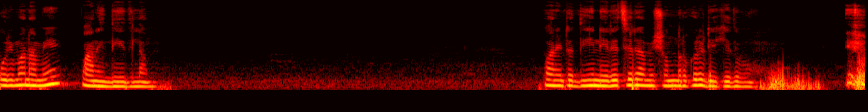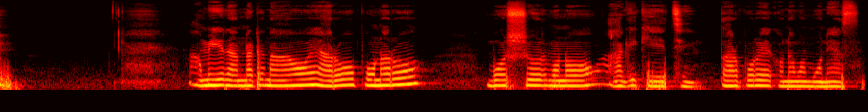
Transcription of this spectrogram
পরিমাণ আমি পানি দিয়ে দিলাম। পানিটা দিয়ে নেড়ে চেড়ে আমি সুন্দর করে ঢেকে দেবো। আমি রান্নাটা না হয় আরও পনেরো বৎসর মনে আগে খেয়েছি। তারপরে এখন আমার মনে আছে।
